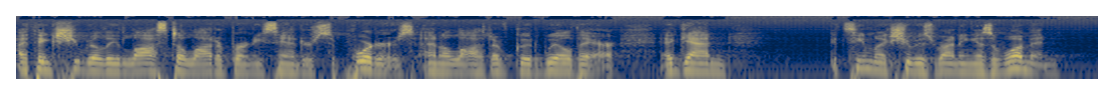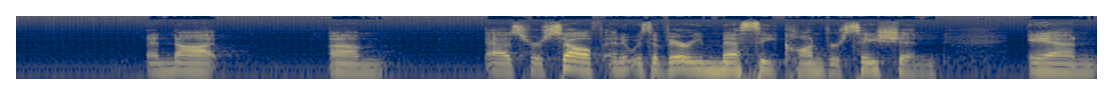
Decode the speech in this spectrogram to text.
I think she really lost a lot of Bernie Sanders supporters and a lot of goodwill there. Again, it seemed like she was running as a woman and not um, as herself. And it was a very messy conversation. And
